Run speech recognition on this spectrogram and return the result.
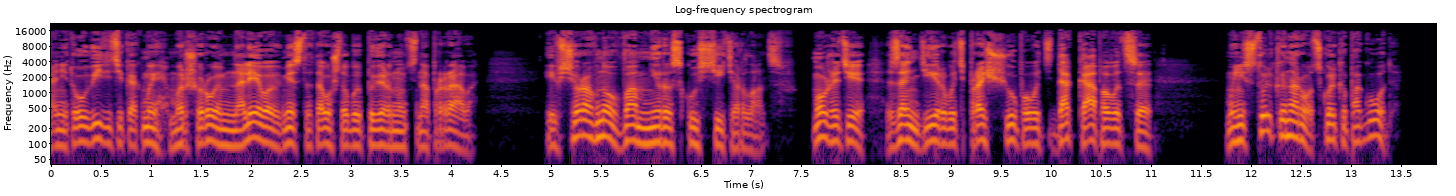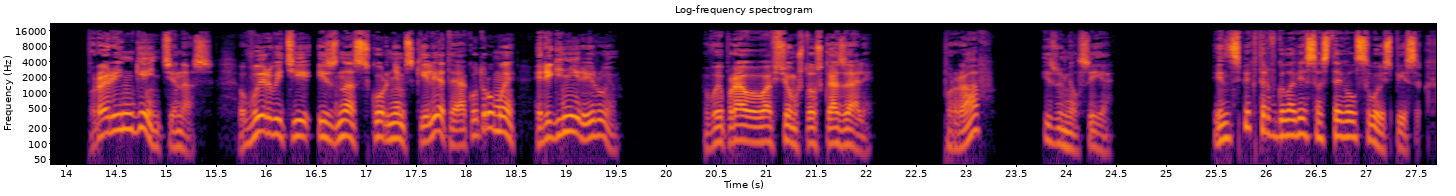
а не то увидите, как мы маршируем налево, вместо того, чтобы повернуть направо и все равно вам не раскусить ирландцев. Можете зондировать, прощупывать, докапываться. Мы не столько народ, сколько погода. Прорентгеньте нас, вырвите из нас с корнем скелеты, а к утру мы регенерируем. Вы правы во всем, что сказали. Прав? — изумился я. Инспектор в голове составил свой список.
